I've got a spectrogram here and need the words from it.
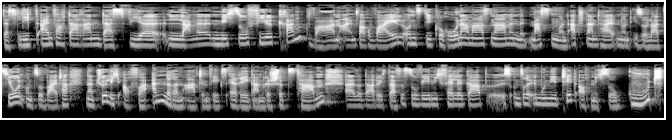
Das liegt einfach daran, dass wir lange nicht so viel krank waren, einfach weil uns die Corona-Maßnahmen mit Masken und Abstand halten und Isolation und so weiter natürlich auch vor anderen Atemwegserregern geschützt haben. Also dadurch, dass es so wenig Fälle gab, ist unsere Immunität auch nicht so gut.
